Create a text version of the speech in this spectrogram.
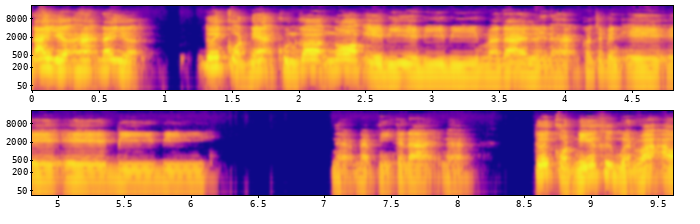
ได้เยอะฮะได้เยอะด้วยกฎเนี้ยคุณก็งอก a b a b b มาได้เลยนะฮะก็จะเป็น a a a b b นะแบบนี้ก็ได้นะฮะ ด้วยกฎนี้ก็คือเหมือนว่าเอา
